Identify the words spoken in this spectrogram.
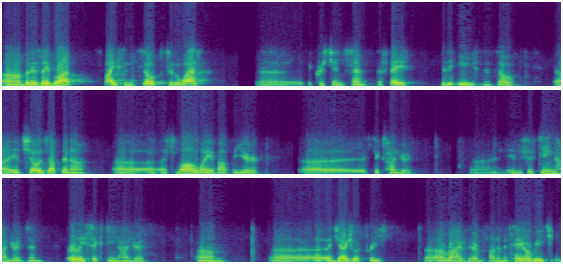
Um, but as they brought spice and silk to the west, uh, the Christians sent the faith to the east. And so uh, it shows up in a, uh, a small way about the year uh, 600. Uh, in the 1500s and early 1600s, um, uh, a Jesuit priest uh, arrived there, Father Matteo Ricci.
